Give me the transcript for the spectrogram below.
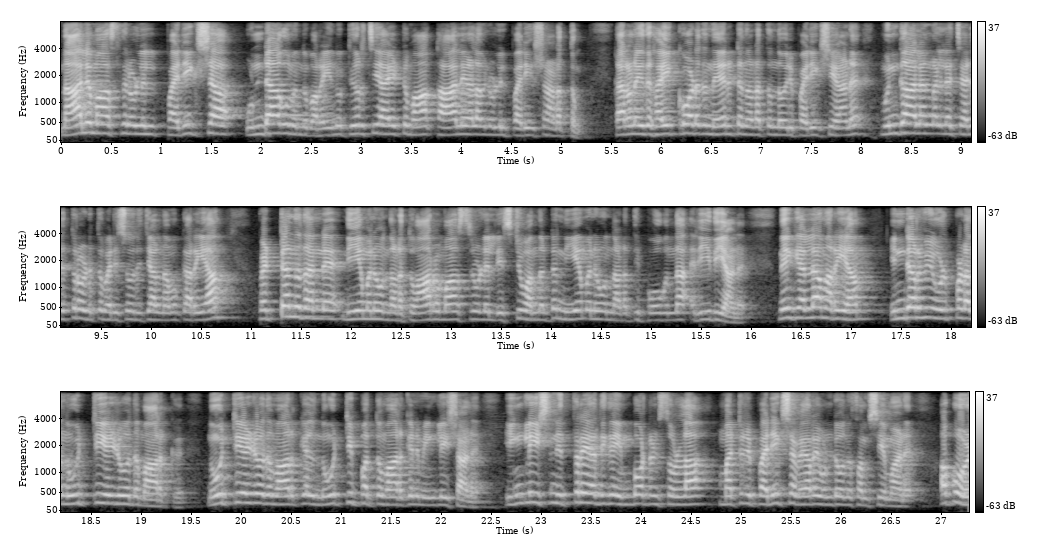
നാല് മാസത്തിനുള്ളിൽ പരീക്ഷ ഉണ്ടാകുമെന്ന് പറയുന്നു. തീർച്ചയായിട്ടും ആ കാലയളവിനുള്ളിൽ പരീക്ഷ നടത്തും. കാരണം ഇത് ഹൈക്കോടതി നേരിട്ട് നടത്തുന്ന ഒരു പരീക്ഷയാണ്. മുൻകാലങ്ങളിലെ ചരിത്രം എടുത്ത് പരിശോധിച്ചാൽ നമുക്കറിയാം. പെട്ടെന്ന് തന്നെ നിയമനവും നടത്തും. ആറു മാസത്തിനുള്ളിൽ ലിസ്റ്റ് വന്നിട്ട് നിയമനവും നടത്തി പോകുന്ന രീതിയാണ്. നിങ്ങൾക്ക് എല്ലാം അറിയാം ഇന്റർവ്യൂ ഉൾപ്പെടെ നൂറ്റി എഴുപത് മാർക്ക്. നൂറ്റി എഴുപത് മാർക്കിൽ നൂറ്റി പത്ത് മാർക്കിനും ഇംഗ്ലീഷാണ്. ഇംഗ്ലീഷിന് ഇത്രയധികം ഇമ്പോർട്ടൻസ് ഉള്ള മറ്റൊരു പരീക്ഷ വേറെ ഉണ്ടോ എന്ന സംശയമാണ്. അപ്പോൾ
